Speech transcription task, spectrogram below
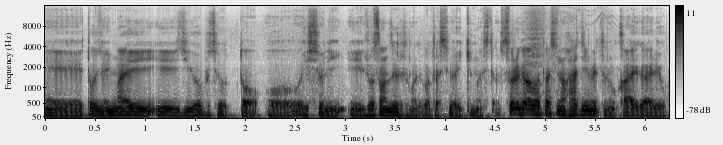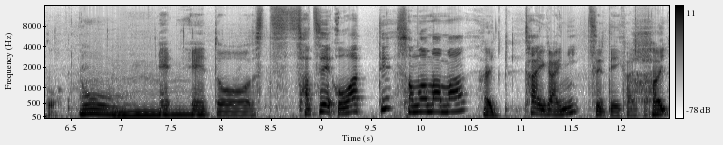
えー当時の今井事業部長とお一緒にえーロサンゼルスまで私は行きました。それが私の初めての海外旅行。ええー、と撮影終わってそのままはい、海外に連れて行かれた、はい、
